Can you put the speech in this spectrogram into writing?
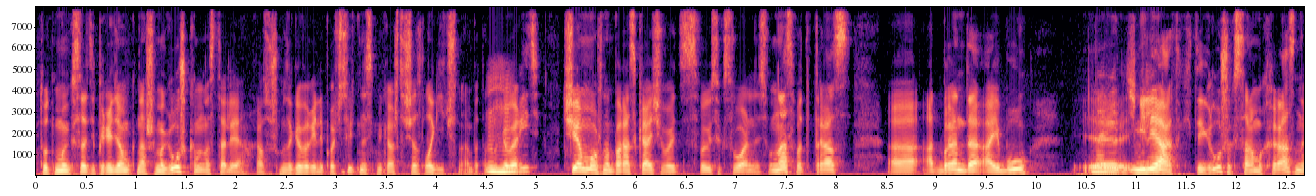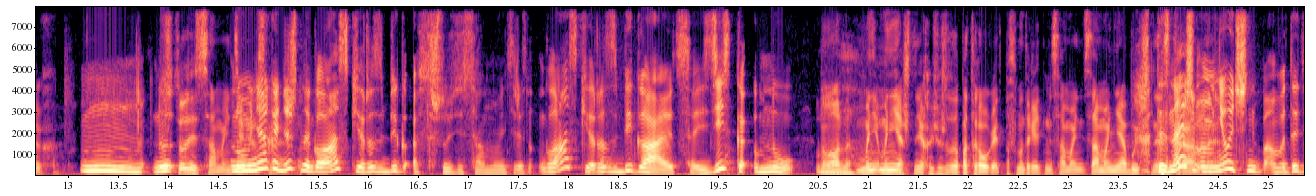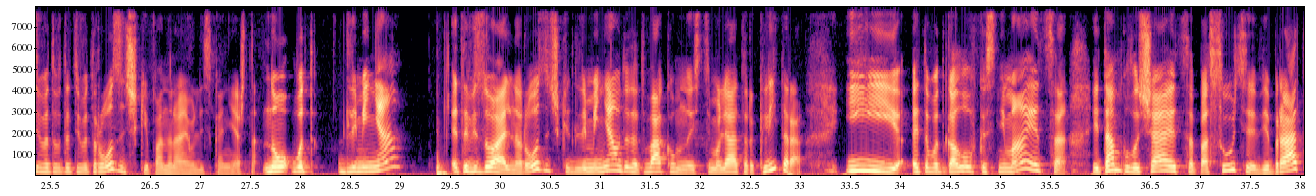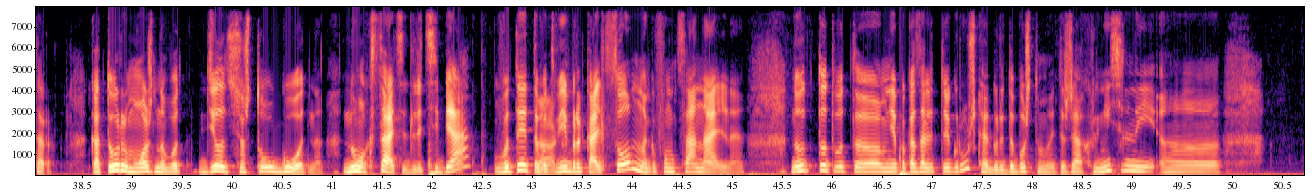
Тут мы, кстати, перейдем к нашим игрушкам на столе. Раз уж мы заговорили про чувствительность, мне кажется, сейчас логично об этом mm-hmm. поговорить. Чем можно пораскачивать свою сексуальность? У нас в этот раз э, от бренда Айбу э, миллиард каких-то игрушек самых разных. Mm, ну, что здесь самое интересное? Ну, у меня, конечно, глазки разбегаются. Что здесь самое интересное? Глазки разбегаются. И здесь, ну, ну ладно, мне, мне что, я хочу что-то потрогать, посмотреть, мне самое, самое необычное. Ты знаешь, странное. мне очень вот эти вот, вот эти вот розочки понравились, конечно. Но вот для меня это визуально розочки, для меня вот этот вакуумный стимулятор клитора, и эта вот головка снимается, и там получается, по сути, вибратор, который можно вот делать все что угодно. Но, кстати, для тебя вот это так. вот виброкольцо многофункциональное. Ну, тут вот э, мне показали эту игрушку, я говорю, да боже ты мой, это же охренительный э,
